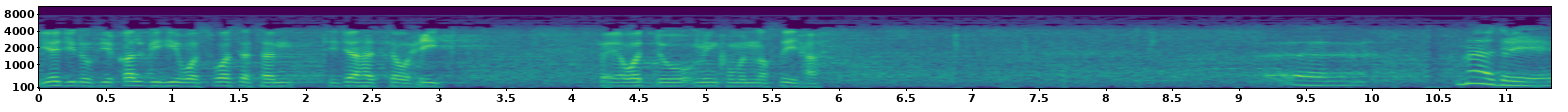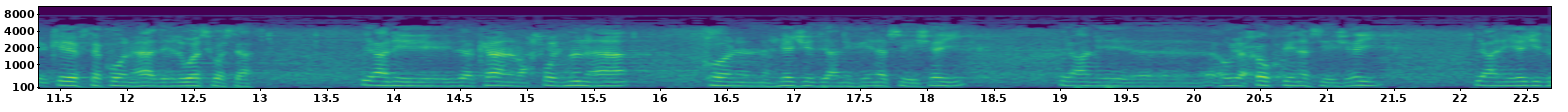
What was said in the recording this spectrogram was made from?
يجد في قلبه وسوسة تجاه التوحيد فيود منكم النصيحة. أه، ما أدري كيف تكون هذه الوسوسة. يعني إذا كان المقصود منها كون أنه يجد يعني في نفسه شيء يعني أه، أو يحك في نفسه شيء يعني يجد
